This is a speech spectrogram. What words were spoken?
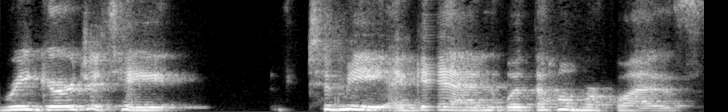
regurgitate to me again what the homework was.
